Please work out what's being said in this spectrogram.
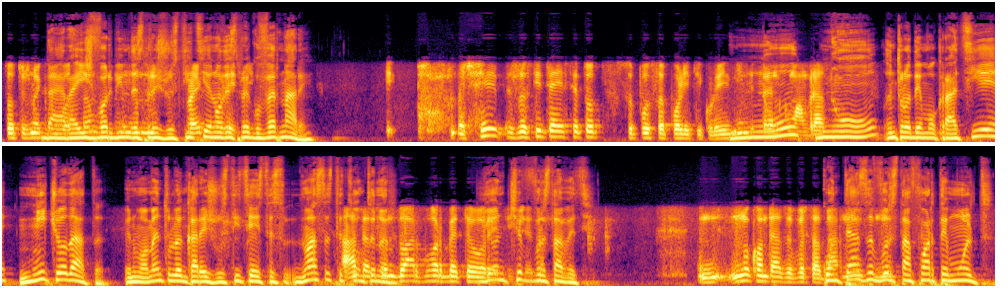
Totuși, noi când Dar votăm aici vorbim un despre justiție, proiect nu despre politic. guvernare. Și justiția este tot supusă politicului, indiferent cum am vrea. Nu, într-o democrație, niciodată. În momentul în care justiția este... su- Dumneavoastră sunteți un Astea tânăr. sunt doar vorbe teoretice. Ion, ce vârstă aveți? Nu contează vârsta, dar Contează nu, vârsta foarte mult.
